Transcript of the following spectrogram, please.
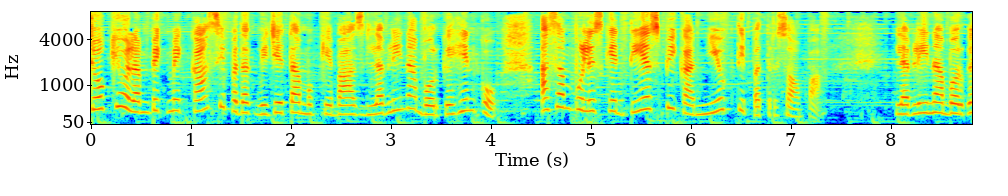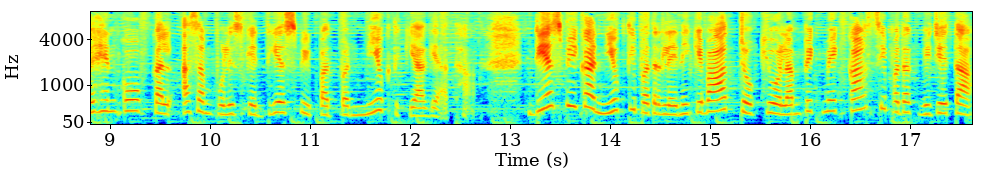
टोक्यो ओलंपिक में कांस्य पदक विजेता मुक्केबाज लवलीना बोरगहेन को असम पुलिस के डीएसपी का नियुक्ति पत्र सौंपा। लवलीना बोरगोहेन को कल असम पुलिस के डीएसपी पद पर नियुक्त किया गया था। डीएसपी का नियुक्ति पत्र लेने के बाद टोक्यो ओलंपिक में कांस्य पदक विजेता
